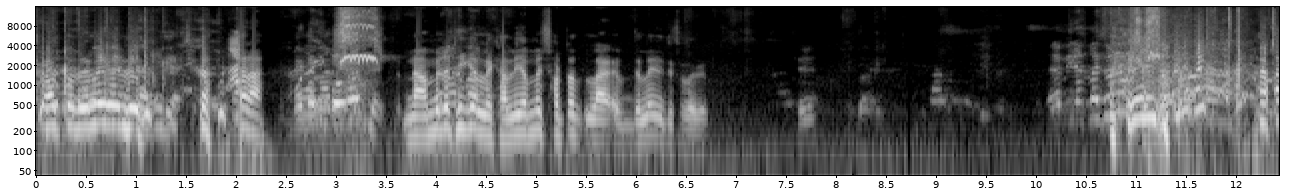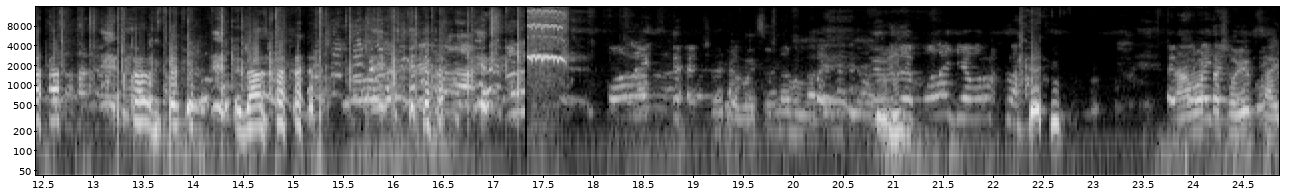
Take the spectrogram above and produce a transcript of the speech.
শর্ট তো দিলেই হইলে সারা। না আমি এটা ঠিক আছে খালি আমি শর্টটা সবাই আমারটা শরীর খাই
